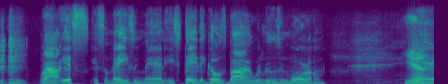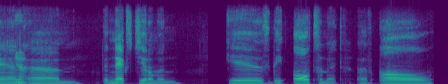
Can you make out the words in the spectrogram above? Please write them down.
wow. It's it's amazing, man. Each day that goes by, we're losing more of them. Yeah. and yeah. um, the next gentleman is the ultimate of all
